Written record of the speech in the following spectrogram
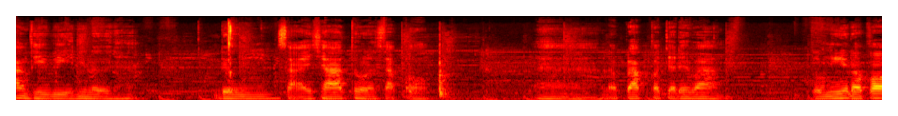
างๆทีวีนี่เลยนะฮะดึงสายชาร์จโทรศัพท์ออกอ่าแล้วปลั๊กก็จะได้ว่าง ตรงนี้เราก็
